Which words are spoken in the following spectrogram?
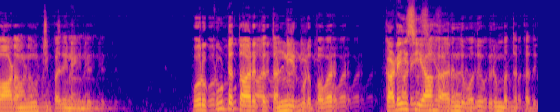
பாடம் நூற்றி பதினைந்து ஒரு கூட்டத்தாருக்கு தண்ணீர் கொடுப்பவர் கடைசியாக அருந்துவது விரும்பத்தக்கது.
